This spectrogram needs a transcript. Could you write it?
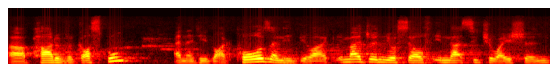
uh, part of the gospel and then he'd like pause and he'd be like, imagine yourself in that situation,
